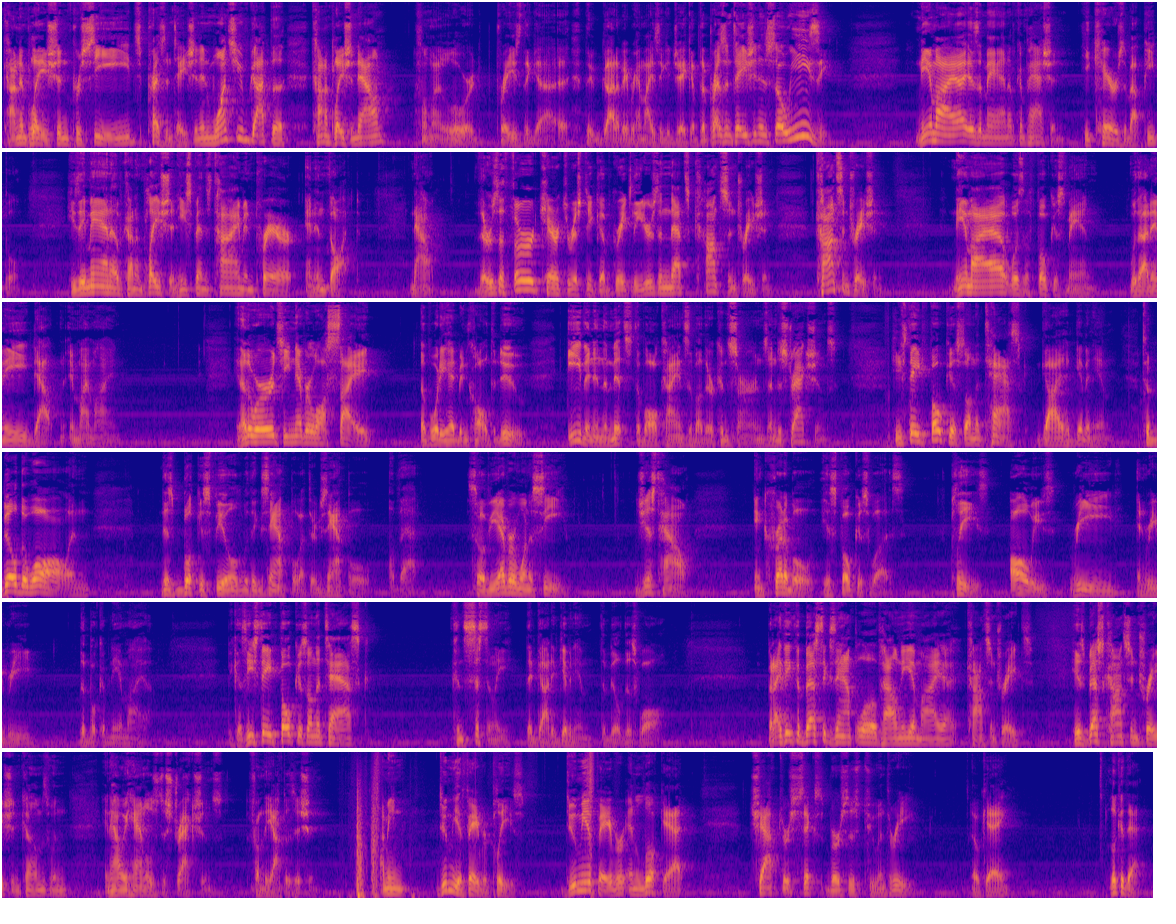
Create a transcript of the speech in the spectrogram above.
Contemplation precedes presentation. And once you've got the contemplation down, oh my Lord, praise the God, the God of Abraham, Isaac, and Jacob. The presentation is so easy. Nehemiah is a man of compassion. He cares about people. He's a man of contemplation. He spends time in prayer and in thought. Now, there's a third characteristic of great leaders, and that's concentration. Concentration. Nehemiah was a focused man without any doubt in my mind. In other words, he never lost sight of what he had been called to do, even in the midst of all kinds of other concerns and distractions. He stayed focused on the task God had given him to build the wall, and this book is filled with example after example of that. So if you ever want to see just how incredible his focus was, please always read and reread the book of Nehemiah. Because he stayed focused on the task consistently that God had given him to build this wall. But I think the best example of how Nehemiah concentrates, his best concentration comes when in how he handles distractions from the opposition. I mean, do me a favor, please. Do me a favor and look at chapter 6, verses 2 and 3. Okay? Look at that.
